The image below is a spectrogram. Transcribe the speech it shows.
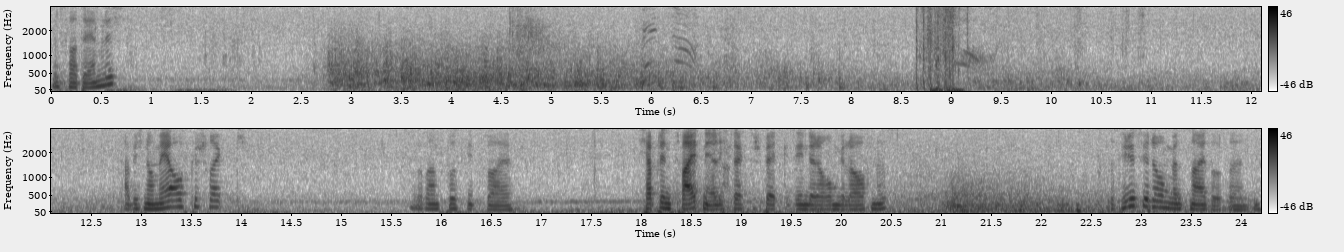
Das war dämlich. Habe ich noch mehr aufgeschreckt? Oder waren es bloß die zwei? Ich habe den zweiten ehrlich gesagt zu spät gesehen, der da rumgelaufen ist. Das sieht jetzt wiederum ganz nice aus da hinten.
